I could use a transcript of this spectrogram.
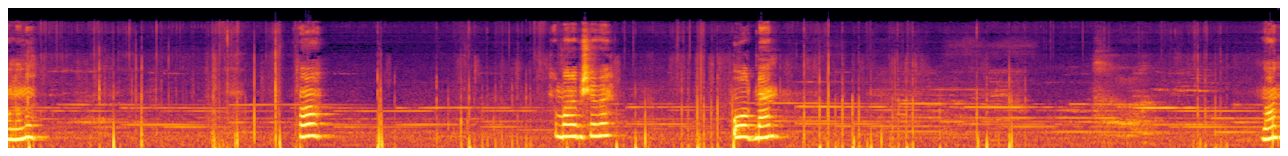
Ananı. Ha. Sen bana bir şey ver. Old man. Lan.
